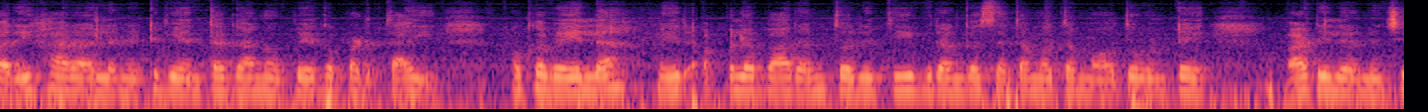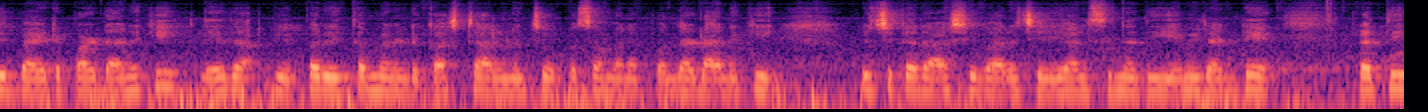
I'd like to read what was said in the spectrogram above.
పరిహారాలన్నిటివి ఎంతగానో ఉపయోగపడతాయి. ఒకవేళ మీరు అప్పుల భారంతో తీవ్రంగా సతమతం అవుతూ ఉంటే వాటిలో నుంచి బయటపడడానికి లేదా విపరీతమైన కష్టాల నుంచి ఉపశమనం పొందడానికి రుచిక రాశి వారు చేయాల్సిన చేస్తున్నది ఏమిటంటే ప్రతి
